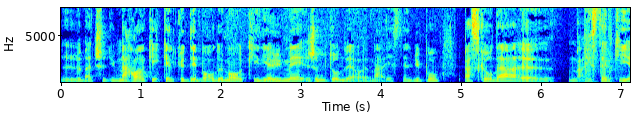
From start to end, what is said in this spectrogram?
le match du Maroc et quelques débordements qu'il y a eu, mais je me tourne vers Marie-Estelle Dupont, parce qu'on a Marie-Estelle qui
